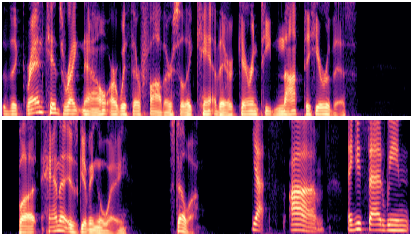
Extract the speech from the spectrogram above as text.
the grandkids right now are with their father, so they can't. They're guaranteed not to hear this. But Hannah is giving away Stella. Yes. Um, like you said, we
